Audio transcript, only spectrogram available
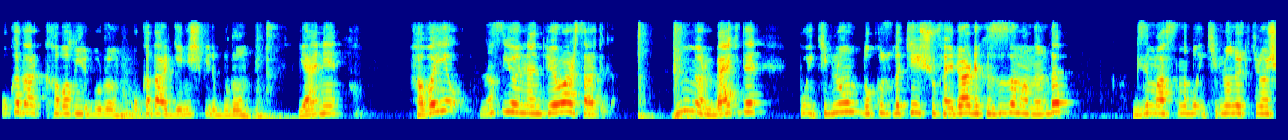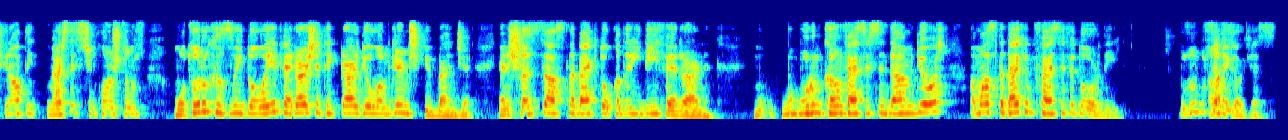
o kadar kaba bir burun, o kadar geniş bir burun. Yani havayı nasıl yönlendiriyor varsa artık bilmiyorum. Belki de bu 2019'daki şu Ferrari hızlı zamanlarında bizim aslında bu 2014 2013 2016 Mercedes için konuştuğumuz motoru hızlıydı olayı Ferrari işte tekrar ediyor olabilirmiş gibi bence. Yani şasisi aslında belki de o kadar iyi değil Ferrari'nin. Bu burun kalın felsefesine devam ediyorlar ama aslında belki bu felsefe doğru değil. Bunu bu sene göreceğiz.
